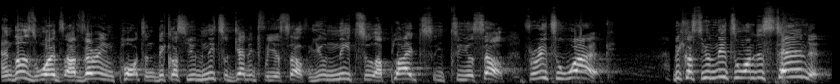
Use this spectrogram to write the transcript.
And those words are very important because you need to get it for yourself. You need to apply it to, to yourself for it to work. Because you need to understand it.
